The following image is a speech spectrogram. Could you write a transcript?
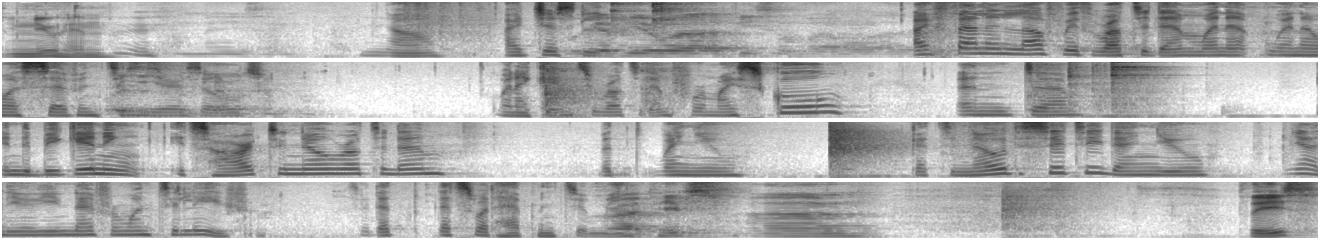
You knew him. hmm. No, I just l- give you a piece of. Uh, I fell in love with Rotterdam when I, when I was 17 years old. When I came to Rotterdam for my school, and um, in the beginning, it's hard to know Rotterdam, but when you get to know the city, then you, yeah, you, you never want to leave. So that that's what happened to me. Right, peeps. Um, please.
